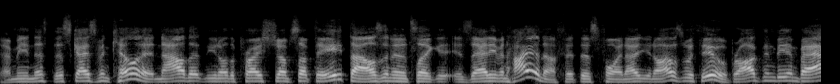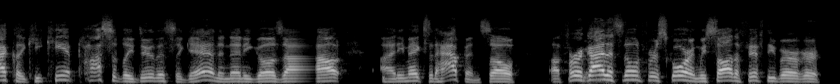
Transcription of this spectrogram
I mean, this this guy's been killing it. Now that you know the price jumps up to eight thousand, and it's like, is that even high enough at this point? I, you know, I was with you. Brogdon being back, like he can't possibly do this again, and then he goes out and he makes it happen. So uh, for a guy that's known for scoring, we saw the fifty burger.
